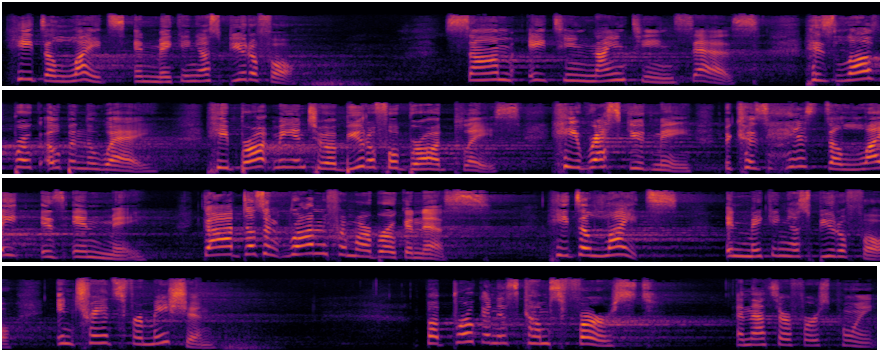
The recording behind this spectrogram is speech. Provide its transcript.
He delights in making us beautiful. Psalm 18:19 says, "His love broke open the way. He brought me into a beautiful broad place. He rescued me because his delight is in me." God doesn't run from our brokenness. He delights in making us beautiful, in transformation. But brokenness comes first, and that's our first point.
